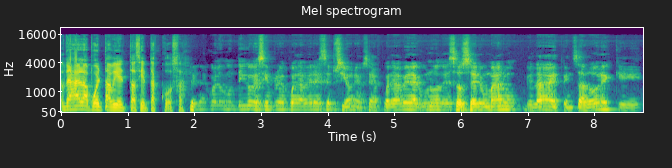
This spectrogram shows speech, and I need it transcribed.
dejar la puerta abierta a ciertas cosas. Estoy de acuerdo contigo que siempre puede haber excepciones, o sea, puede haber algunos de esos seres humanos, ¿verdad? Pensadores que,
